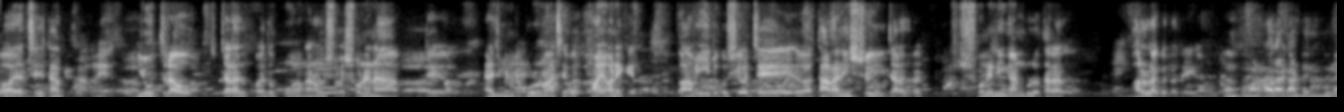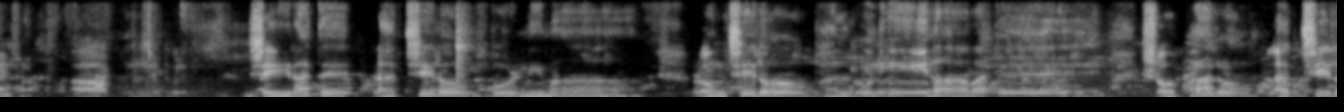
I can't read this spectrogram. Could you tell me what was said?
পাওয়া যাচ্ছে যেটা মানে ইউথরাও যারা হয়তো পুরোনো গান অনেক সময় শোনে না যে অ্যারেঞ্জমেন্টটা পুরোনো আছে বা হয় অনেকের। তো আমি এটুকু শিওর যে তারা নিশ্চয়ই যারা যারা শোনেনি গানগুলো তারা ভালো লাগবে তাদের এই গান তোমার গলার গানটা দু লাইন শোনা। সেই রাতে রাত ছিল পূর্ণিমা রং ছিল ফাল্গুনি হাওয়াতে সব ভালো লাগছিল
